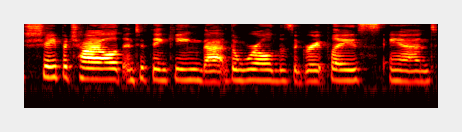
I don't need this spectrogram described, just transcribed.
shape a child into thinking that the world is a great place and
